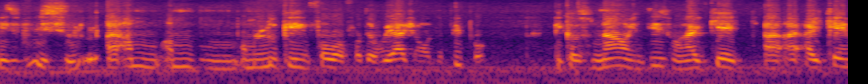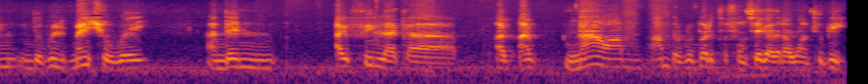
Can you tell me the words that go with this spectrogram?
is, is I'm I'm I'm looking forward for the reaction of the people because now in this one I get I, I came in the really mature way, and then I feel like uh, I, I, now I'm I'm the Roberto Fonseca that I want to be.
